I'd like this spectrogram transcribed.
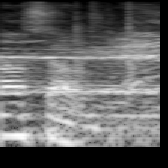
last song.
